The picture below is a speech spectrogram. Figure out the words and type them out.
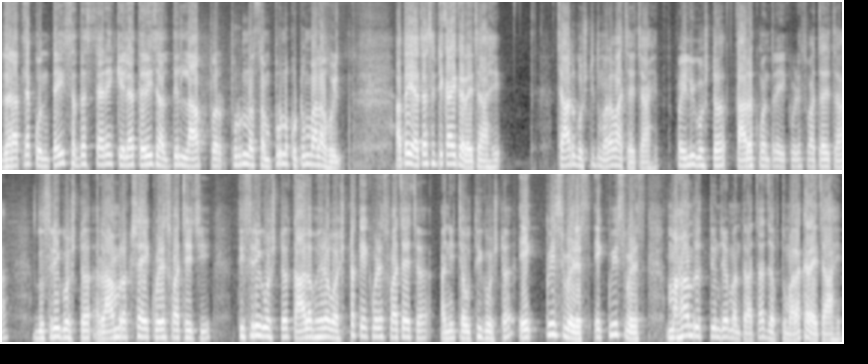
घरातल्या कोणत्याही सदस्याने केल्या तरी चालतील लाभ पर पूर्ण संपूर्ण कुटुंबाला होईल. आता याच्यासाठी काय करायचं आहे? चार गोष्टी तुम्हाला वाचायच्या आहेत. पहिली गोष्ट तारक मंत्र एक वेळेस वाचायचा. दुसरी गोष्ट रामरक्षा एक वेळेस वाचायची. तिसरी गोष्ट कालभैरव अष्टक एक वेळेस वाचायचं आणि चौथी गोष्ट एकवीस वेळेस एकवीस वेळेस महामृत्युंजय मंत्राचा जप तुम्हाला करायचा आहे.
